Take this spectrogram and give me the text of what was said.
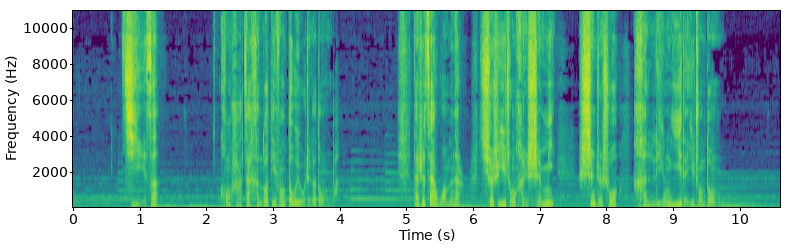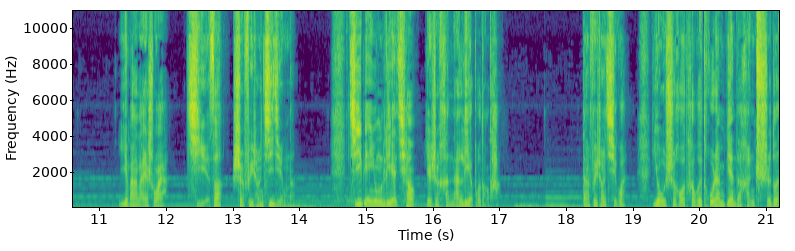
——麂子。恐怕在很多地方都有这个动物吧，但是在我们那儿却是一种很神秘，甚至说很灵异的一种动物。一般来说呀，麂子是非常机警的，即便用猎枪也是很难猎捕到它。但非常奇怪，有时候它会突然变得很迟钝，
